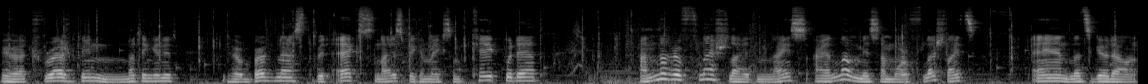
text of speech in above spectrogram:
We have a trash bin, nothing in it. We have a bird nest with eggs, nice, we can make some cake with that. Another flashlight, nice, I love me some more flashlights. And let's go down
